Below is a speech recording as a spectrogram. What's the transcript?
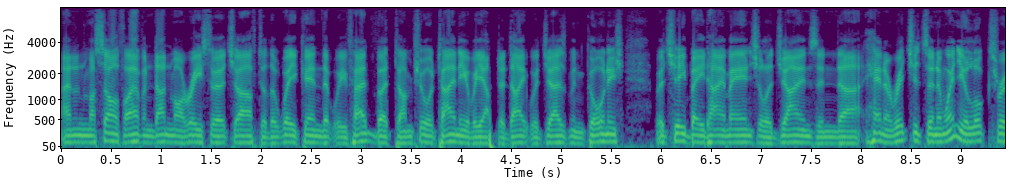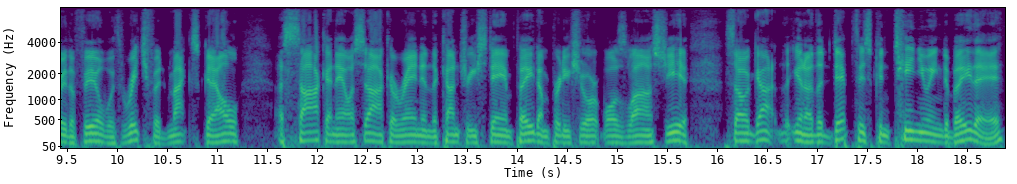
And myself, I haven't done my research after the weekend that we've had, but I'm sure Tony will be up to date with Jasmine Cornish. But she beat home Angela Jones and uh, Hannah Richardson. And when you look through the field with Richford, Max Gall, Osaka, now Osaka ran in the country stampede, I'm pretty sure it was last year. So, you know, the depth is continuing to be there.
